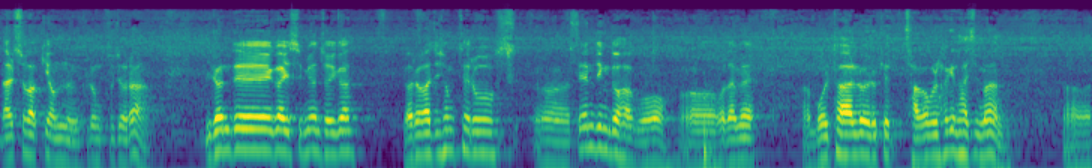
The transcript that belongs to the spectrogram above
날 수밖에 없는 그런 구조라 이런 데가 있으면 저희가 여러 가지 형태로 스- 어, 샌딩도 하고 어, 그다음에 어, 몰탈로 이렇게 작업을 하긴 하지만 어,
